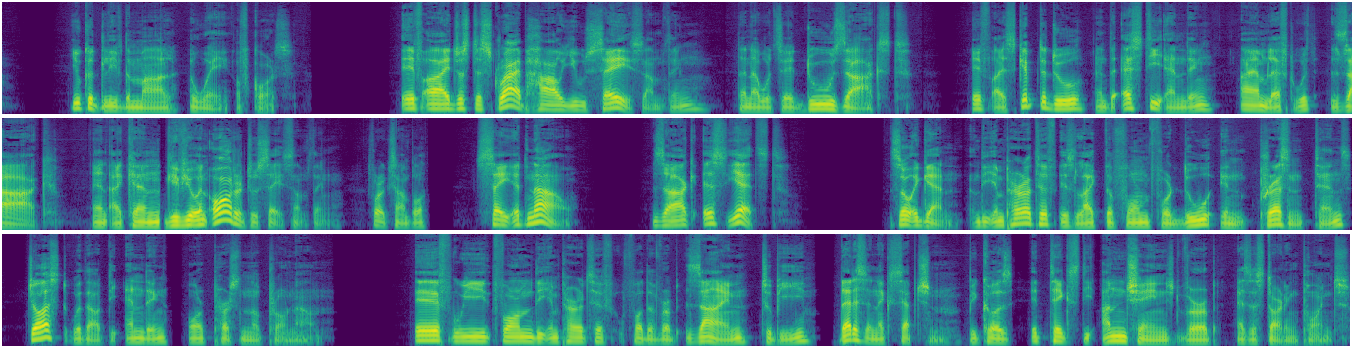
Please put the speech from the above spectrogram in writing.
You could leave the mal away, of course. If I just describe how you say something, then I would say du sagst. If I skip the du and the st ending, I am left with sag. And I can give you an order to say something. For example, say it now. Sag es jetzt. So again, the imperative is like the form for du in present tense, just without the ending or personal pronoun. If we form the imperative for the verb sein, to be, that is an exception because it takes the unchanged verb as a starting point.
